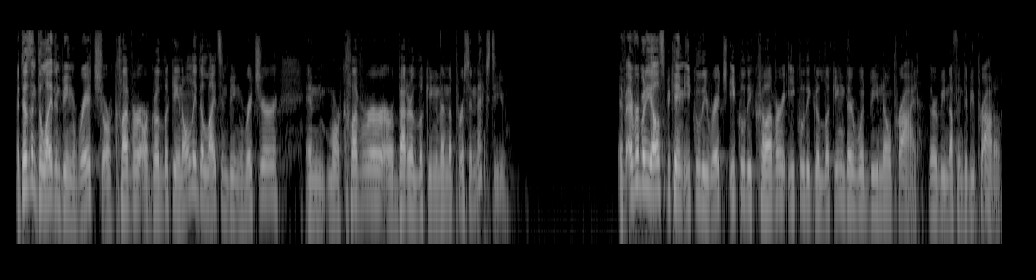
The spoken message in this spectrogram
It doesn't delight in being rich or clever or good looking, it only delights in being richer and more cleverer or better looking than the person next to you. If everybody else became equally rich, equally clever, equally good looking, there would be no pride. There would be nothing to be proud of.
